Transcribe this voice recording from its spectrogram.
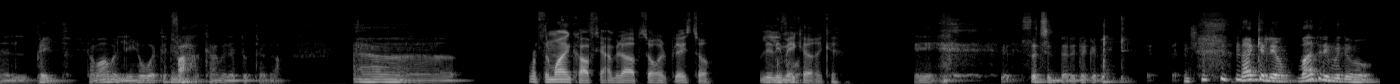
ال paid تمام؟ اللي هو تدفعها كاملة وكذا. آه. مثل ماينكرافت يعني بال App Store وال Play Store ليلي بالضبط. ميكر إيه. صدق أريد أقول لك. ذاك اليوم ما أدري منو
